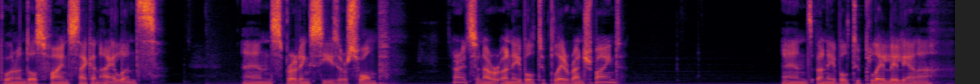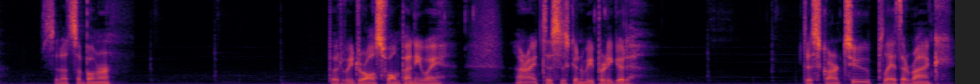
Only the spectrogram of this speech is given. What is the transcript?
Opponent does find second islands, and Spreading Seas or Swamp. Alright, so now we're unable to play Wrench Mind, and unable to play Liliana, so that's a bummer. But we draw a Swamp anyway. Alright, this is going to be pretty good. Discard 2, play the rack,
